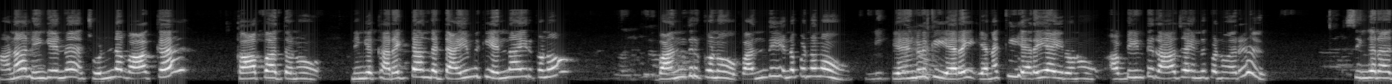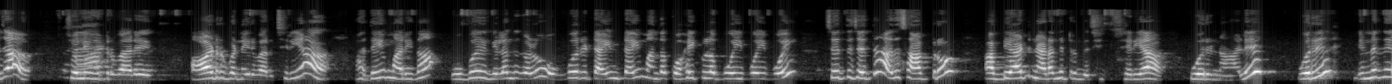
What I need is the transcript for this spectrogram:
ஆனா நீங்க என்ன சொன்ன வாக்க காப்பாத்தணும். நீங்க கரெக்டா அந்த டைமுக்கு என்ன ஆயிருக்கணும்? வந்திருக்கணும். வந்து என்ன பண்ணணும்? எங்களுக்கு இறை எனக்கு இறையாயிரணும் அப்படின்ட்டு ராஜா என்ன பண்ணுவாரு? சிங்கராஜா சொல்லி விட்டுருவாரு. ஆர்டர் பண்ணிருவாரு சரியா? அதே மாதிரிதான் ஒவ்வொரு விலங்குகளும் ஒவ்வொரு டைம் டைம் அந்த குகைக்குள்ள போய் போய் போய் செத்து செத்து அது சாப்பிட்ரும் அப்படியாட்டு நடந்துட்டு இருந்துச்சு சரியா? ஒரு நாள் ஒரு என்னது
